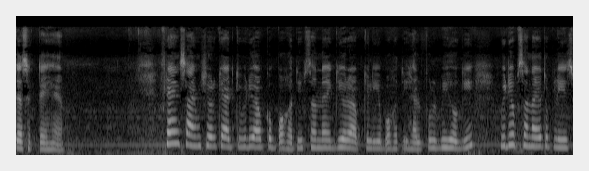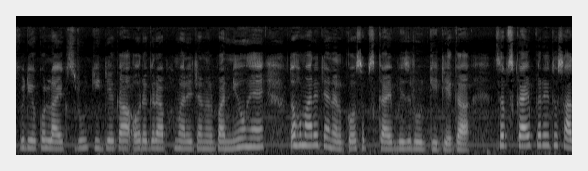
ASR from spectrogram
कर सकते हैं। फ्रेंड्स आई एम श्योर कि आज की वीडियो आपको बहुत ही पसंद आएगी और आपके लिए बहुत ही हेल्पफुल भी होगी। वीडियो पसंद आए तो प्लीज़ वीडियो को लाइक ज़रूर कीजिएगा और अगर आप हमारे चैनल पर न्यू हैं तो हमारे चैनल को सब्सक्राइब भी ज़रूर कीजिएगा। सब्सक्राइब करें तो साथ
